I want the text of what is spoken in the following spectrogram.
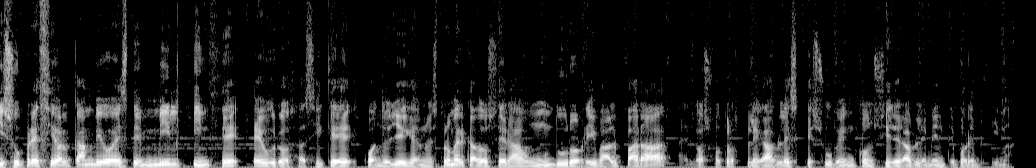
y su precio al cambio es de 1.015 euros, así que cuando llegue a nuestro mercado será un duro rival para los otros plegables que suben considerablemente por encima.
